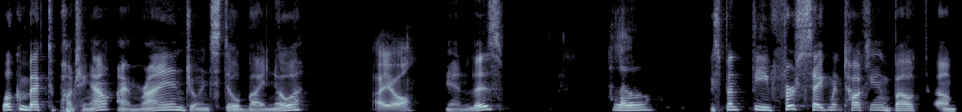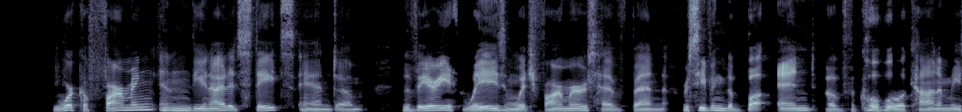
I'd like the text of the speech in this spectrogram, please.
Welcome back to Punching Out. I'm Ryan, joined still by Noah. Hi, y'all. And Liz. Hello. We spent the first segment talking about um, the work of farming in the United States and um, the various ways in which farmers have been receiving the butt end of the global economy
